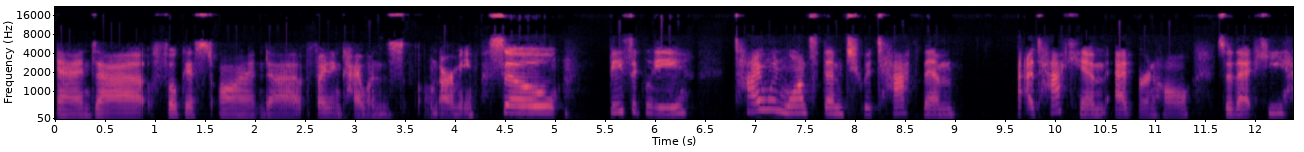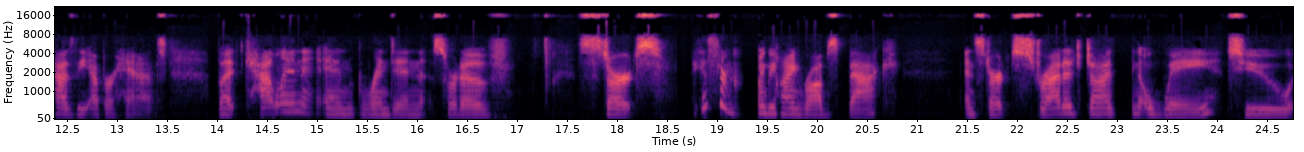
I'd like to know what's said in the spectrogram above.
and uh, focused on uh, fighting Tywin's own army. So basically, Tywin wants them to attack them attack him at Burnhall so that he has the upper hand. But Catelyn and Brynden sort of start, I guess they're going behind Robb's back and start strategizing a way to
